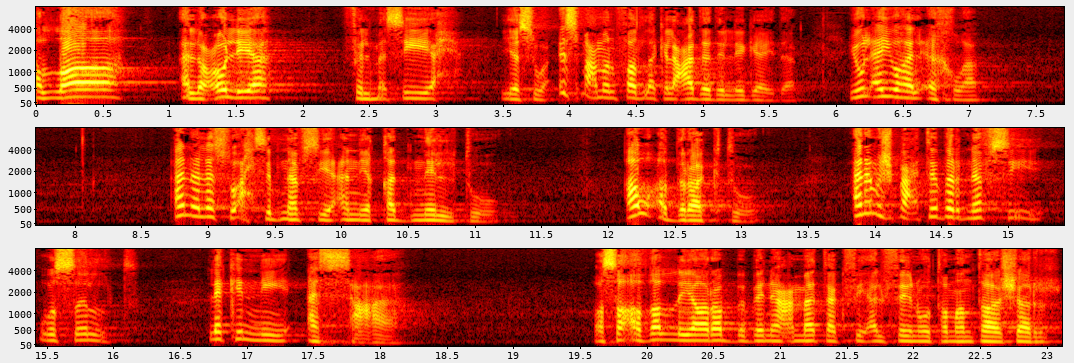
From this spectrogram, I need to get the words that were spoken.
الله العليا في المسيح يسوع. اسمع من فضلك العدد اللي جاي ده. يقول أيها الإخوة أنا لست أحسب نفسي أني قد نلت أو أدركت أنا مش بعتبر نفسي وصلت لكني أسعى. وسأظل يا رب بنعمتك في 2018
